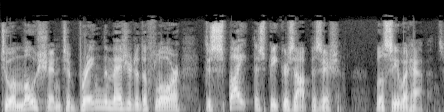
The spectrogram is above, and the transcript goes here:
to a motion to bring the measure to the floor despite the Speaker's opposition. We'll see what happens.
